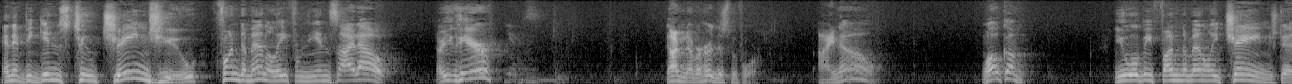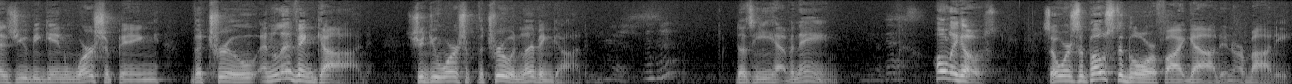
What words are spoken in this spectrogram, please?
and it begins to change you fundamentally from the inside out. Are you here? Yes. I've never heard this before. I know. Welcome. You will be fundamentally changed as you begin worshiping the true and living God. Should you worship the true and living God? Yes. mm -hmm. does he have a name Holy Ghost. So we're supposed to glorify God in our body.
